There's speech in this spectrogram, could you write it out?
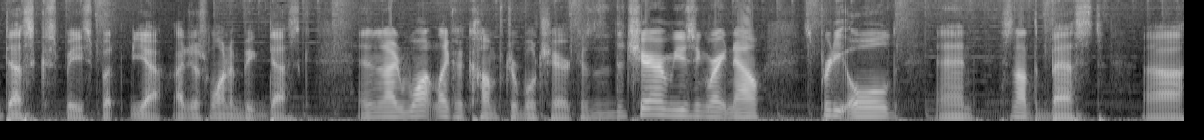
desk space, but yeah, I just want a big desk. And then I'd want like a comfortable chair because the chair I'm using right now is pretty old and it's not the best. Uh,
